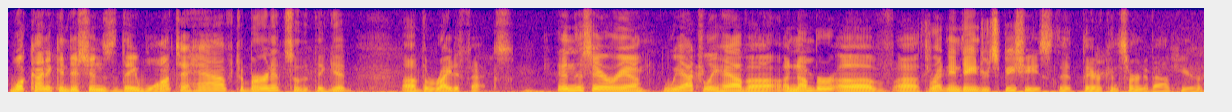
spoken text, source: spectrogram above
what kind of conditions they want to have to burn it so that they get uh, the right effects. In this area, we actually have a, a number of uh, threatened endangered species that they're concerned about here.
